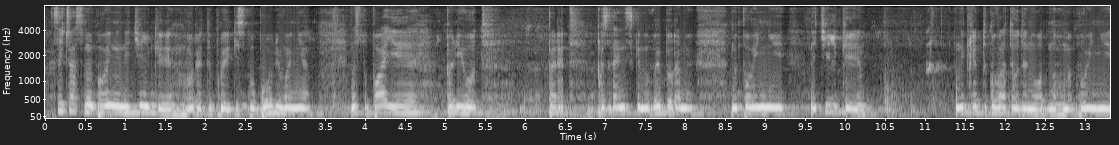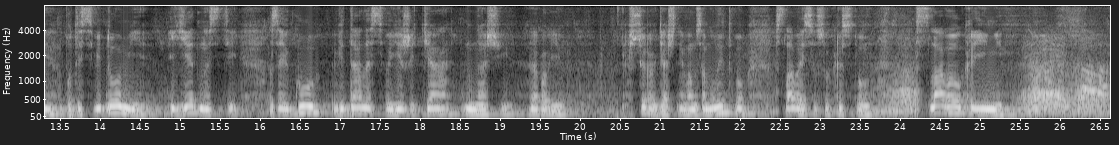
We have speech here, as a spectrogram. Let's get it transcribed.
В цей час ми повинні не тільки говорити про якісь поборювання. Наступає період перед президентськими виборами. Ми повинні не тільки не критикувати один одного. Ми повинні бути свідомі єдності, за яку віддали своє життя наші герої. Щиро вдячний вам за молитву. Слава Ісусу Христу! Слава Україні! Слава!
